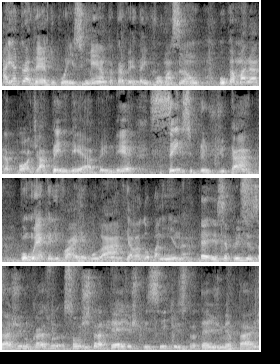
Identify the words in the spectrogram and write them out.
Aí, através do conhecimento, através da informação, o camarada pode aprender a aprender sem se prejudicar como é que ele vai regular aquela dopamina. É, esse aprendizagem, no caso, são estratégias psíquicas, estratégias mentais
